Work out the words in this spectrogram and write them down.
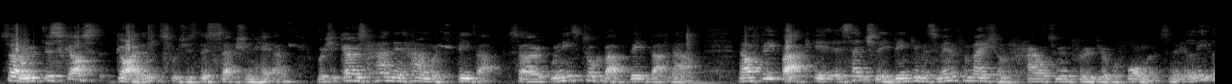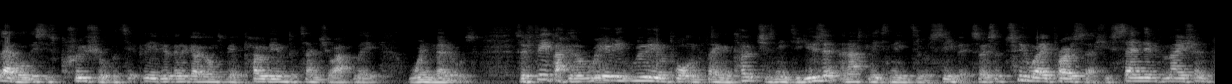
So we've discussed guidance, which is this section here, which goes hand in hand with feedback. So we need to talk about feedback now. Now, feedback is essentially being given some information on how to improve your performance. And at elite level, this is crucial, particularly if you're going to go on to be a podium potential athlete, win medals. So feedback is a really, really important thing, and coaches need to use it, and athletes need to receive it. So it's a two-way process. You send information,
